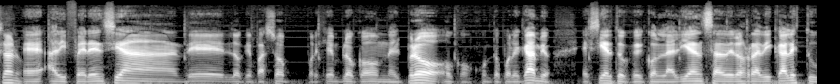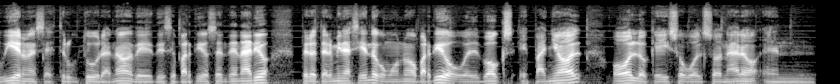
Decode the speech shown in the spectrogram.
Claro. Eh, a diferencia de lo que pasó, por ejemplo, con el PRO o con Juntos por el Cambio. Es cierto que con la alianza de los radicales tuvieron esa estructura ¿no? de, ese partido centenario, pero termina siendo como un nuevo partido, o el Vox español, o lo que hizo Bolsonaro en,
